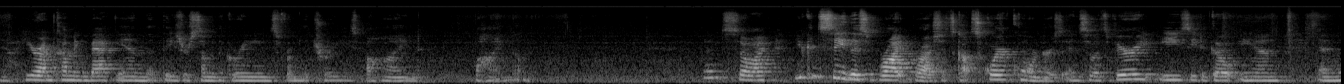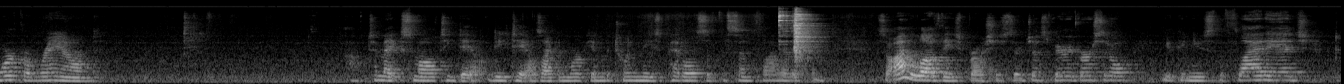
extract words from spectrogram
Now here I'm coming back in that these are some of the greens from the trees behind, behind them. And so I, you can see this bright brush, it's got square corners, and so it's very easy to go in and work around uh, to make small details. I can work in between these petals of the sunflowers. And so I love these brushes. They're just very versatile. You can use the flat edge to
